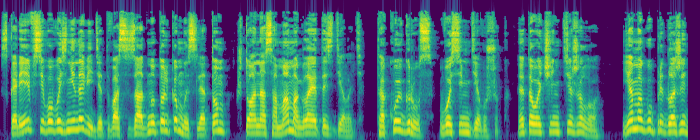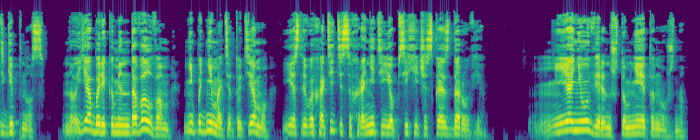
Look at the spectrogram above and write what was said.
скорее всего, возненавидит вас за одну только мысль о том, что она сама могла это сделать. Такой груз, восемь девушек. Это очень тяжело. Я могу предложить гипноз. Но я бы рекомендовал вам не поднимать эту тему, если вы хотите сохранить ее психическое здоровье. Я не уверен, что мне это нужно.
